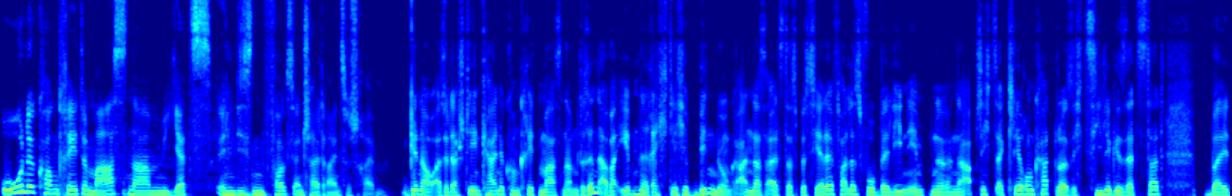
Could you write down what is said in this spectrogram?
ohne konkrete Maßnahmen jetzt in diesen Volksentscheid reinzuschreiben. Genau, also da stehen keine konkreten Maßnahmen drin, aber eben eine rechtliche Bindung. Anders als das bisher der Fall ist, wo Berlin eben eine, eine Absichtserklärung hat oder sich Ziele gesetzt hat, bei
